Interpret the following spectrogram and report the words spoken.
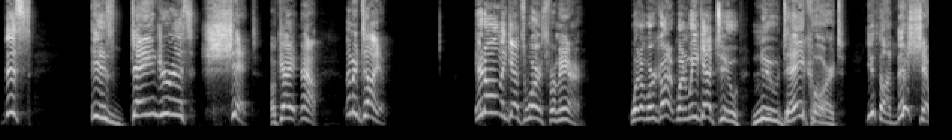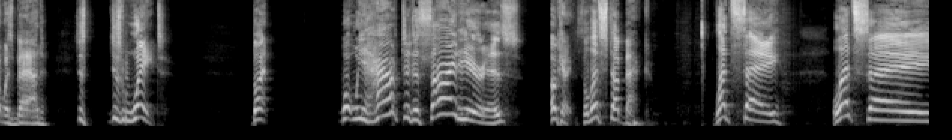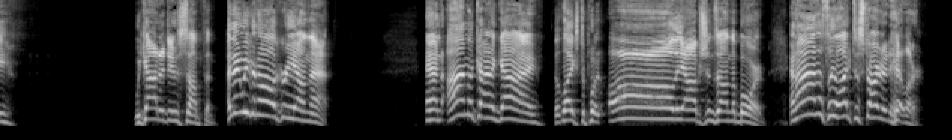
This is dangerous shit. Okay? Now, let me tell you, it only gets worse from here. When we're going, when we get to New Day Court, you thought this shit was bad. Just, just wait. But what we have to decide here is, okay, so let's step back. Let's say, let's say we got to do something. I think we can all agree on that. And I'm the kind of guy that likes to put all the options on the board. And I honestly like to start at Hitler.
